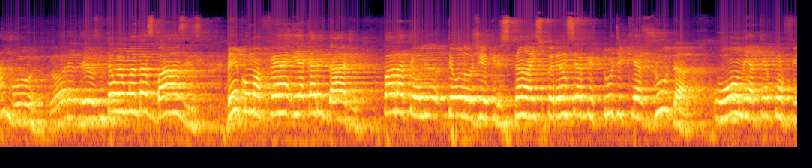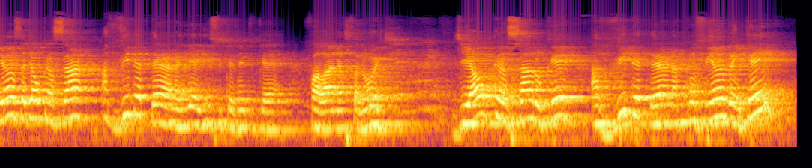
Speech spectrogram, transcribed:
amor. Glória a Deus. Então é uma das bases, bem como a fé e a caridade. Para a teologia cristã, a esperança é a virtude que ajuda o homem a ter confiança de alcançar a vida eterna. E é isso que a gente quer falar nesta noite. De alcançar o que? A vida eterna, confiando em quem?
